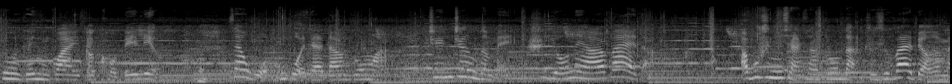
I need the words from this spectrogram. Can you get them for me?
就会给你挂一个口碑令。在我们国家当中啊，真正的美是由内而外的，而不是你想象中的只是外表的美。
